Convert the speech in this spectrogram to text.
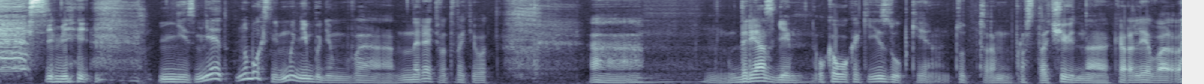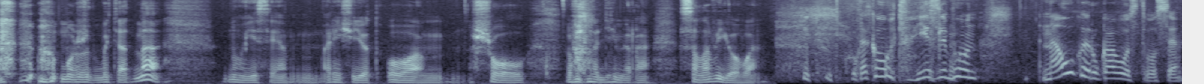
семьи не изменяет. Ну, бог с ним, мы не будем в, э, нырять вот в эти вот э, дрязги, у кого какие зубки. Тут э, просто очевидно, королева может быть одна. Ну, если речь идет о шоу Владимира Соловьева. Так вот, если бы он наукой руководствовался,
